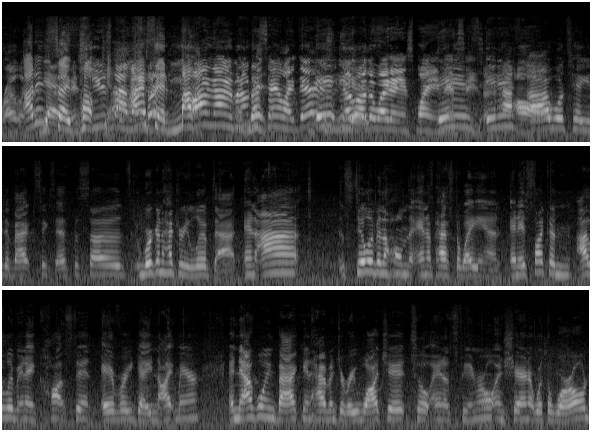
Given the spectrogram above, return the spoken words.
roller. I didn't Yes. say Excuse pumpkin. my I said mama. I know, but I'm But just saying, like, there it is no is. other way to explain It this is. season It is. at all. I will tell you the back six episodes. We're gonna have to relive that, and I still live in the home that Anna passed away in, and it's like a. I live in a constant, everyday nightmare. And now going back and having to rewatch it till Anna's funeral and sharing it with the world,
